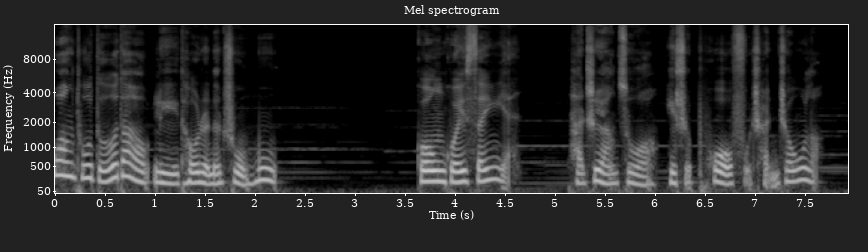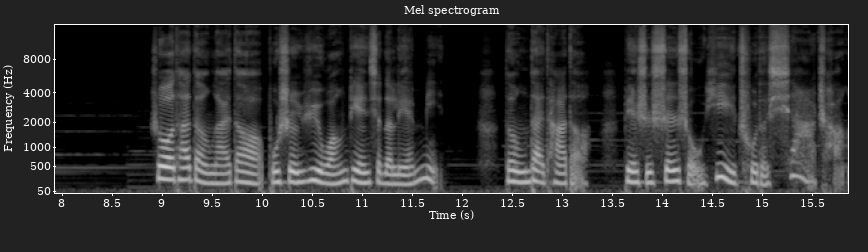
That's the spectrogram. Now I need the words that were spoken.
妄图得到里头人的注目。宫规森严。他这样做也是破釜沉舟了。若他等来的不是誉王殿下的怜悯，等待他的便是身首异处的下场。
